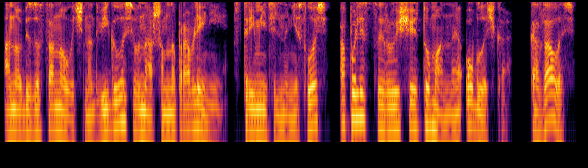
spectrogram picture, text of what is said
Оно безостановочно двигалось в нашем направлении, стремительно неслось аполисцирующее туманное облачко. Казалось,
